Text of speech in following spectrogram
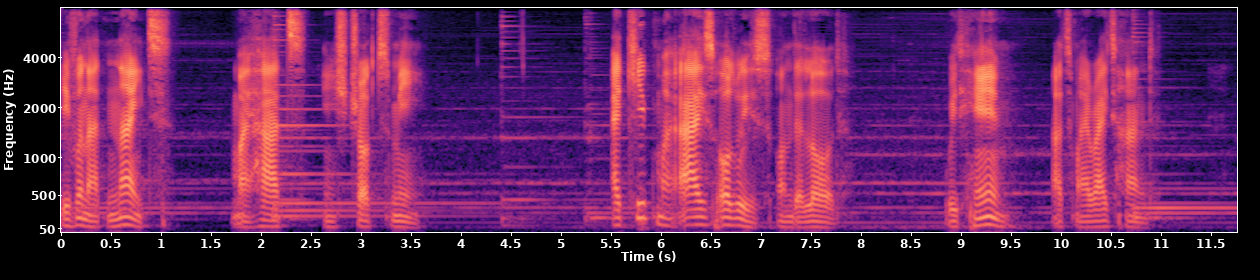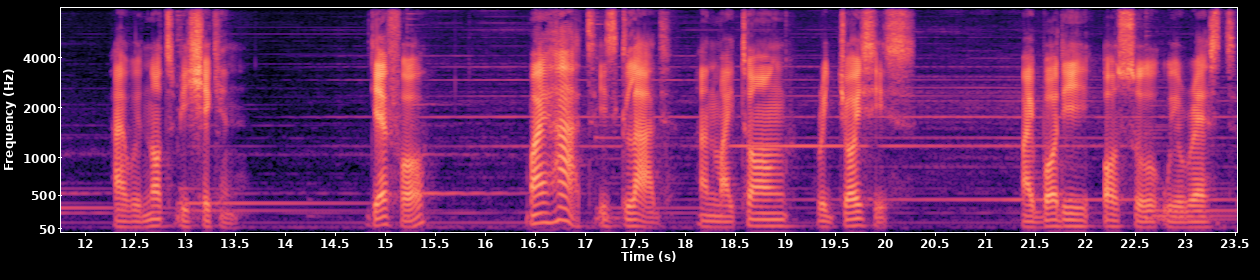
Even at night, my heart instructs me. I keep my eyes always on the Lord. With Him at my right hand, I will not be shaken. Therefore, my heart is glad and my tongue rejoices. My body also will rest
